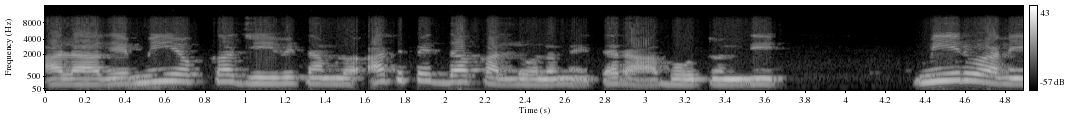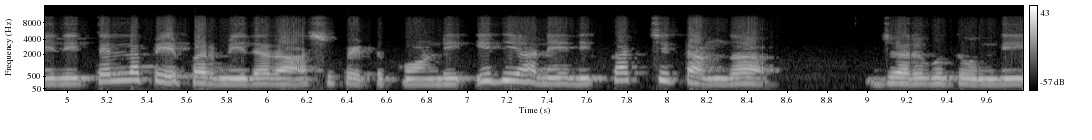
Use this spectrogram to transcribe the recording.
అలాగే మీ యొక్క జీవితంలో అతిపెద్ద కల్లోలం అయితే రాబోతుంది. మీరు అనేది తెల్ల పేపర్ మీద రాసి పెట్టుకోండి. ఇది అనేది ఖచ్చితంగా జరుగుతుంది.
